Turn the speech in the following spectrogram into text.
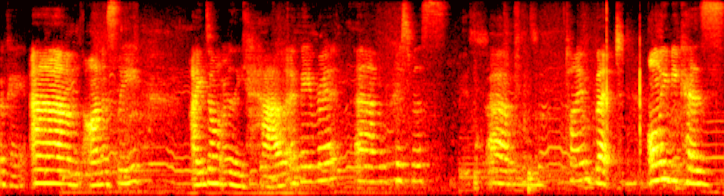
Okay. Um, honestly, I don't really have a favorite um, Christmas um, time, but only because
